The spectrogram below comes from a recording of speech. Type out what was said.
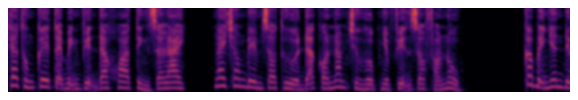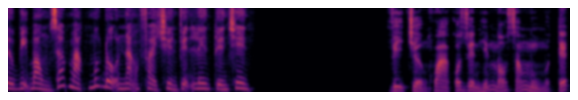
Theo thống kê tại bệnh viện đa khoa tỉnh Gia Lai, ngay trong đêm giao thừa đã có 5 trường hợp nhập viện do pháo nổ. Các bệnh nhân đều bị bỏng giác mạc mức độ nặng phải chuyển viện lên tuyến trên. Vị trưởng khoa có duyên hiến máu sáng mùng một Tết.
